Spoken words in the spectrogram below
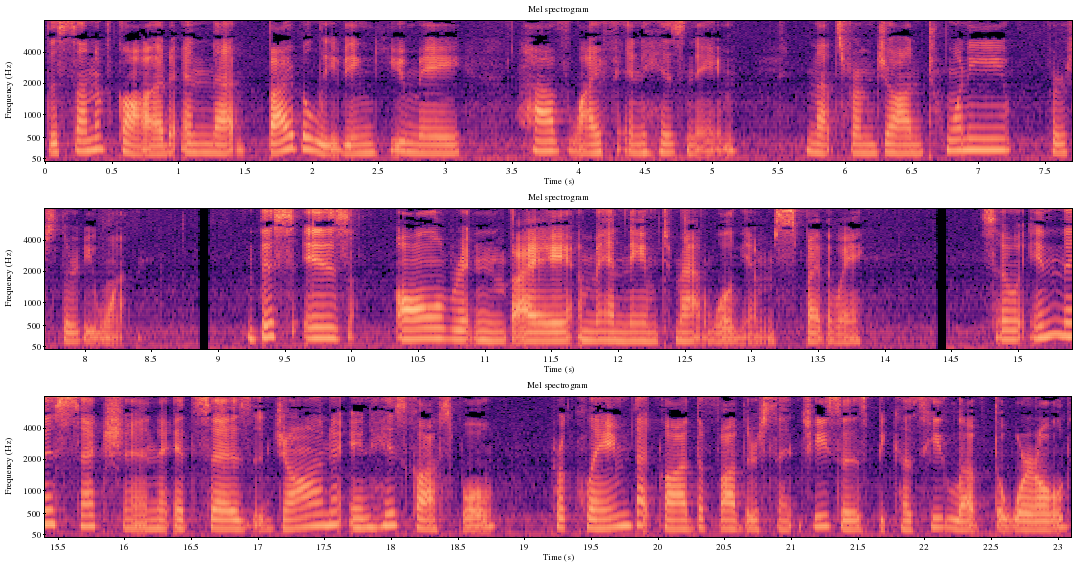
the Son of God, and that by believing you may have life in his name and that's from John 20, verse 31. This is all written by a man named Matt Williams, by the way. So, in this section, it says John, in his gospel, proclaimed that God the Father sent Jesus because he loved the world,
